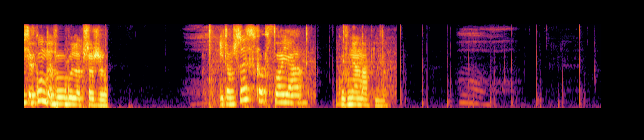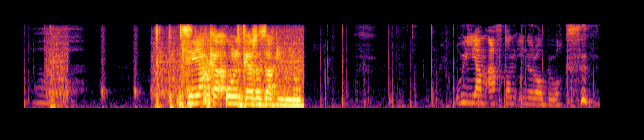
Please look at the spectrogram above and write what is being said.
sekundę w ogóle przeżył. I to wszystko twoja gówniana wina. Jaka ulga, że zabił ludzi. William Afton in Roblox.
